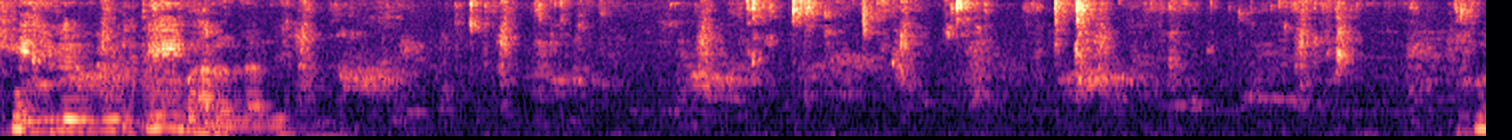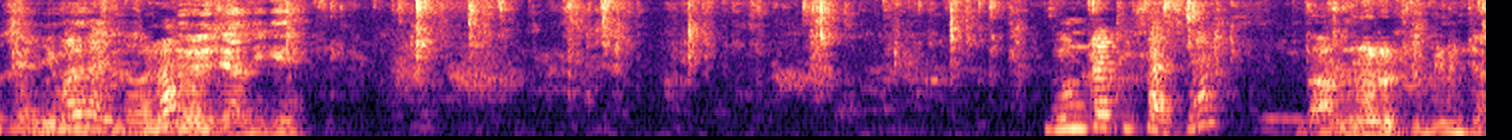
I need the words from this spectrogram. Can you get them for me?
খেজুরের গুড় দিয়েই ভালো লাগে। খুব সুন্দর হয়েছে বলো? হয়েছে আজকে নুনটা ঠিক আছে দারুণ হলো টিফিনটা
